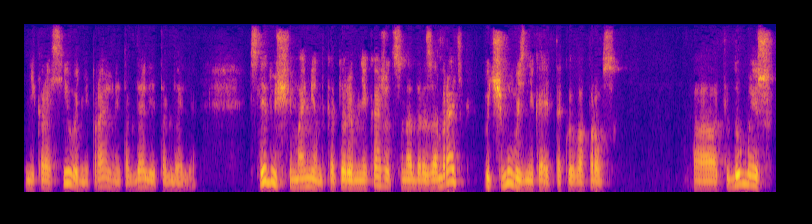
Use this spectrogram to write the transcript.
некрасиво, неправильно и так далее, и так далее. Следующий момент, который, мне кажется, надо разобрать, почему возникает такой вопрос. А, ты думаешь,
